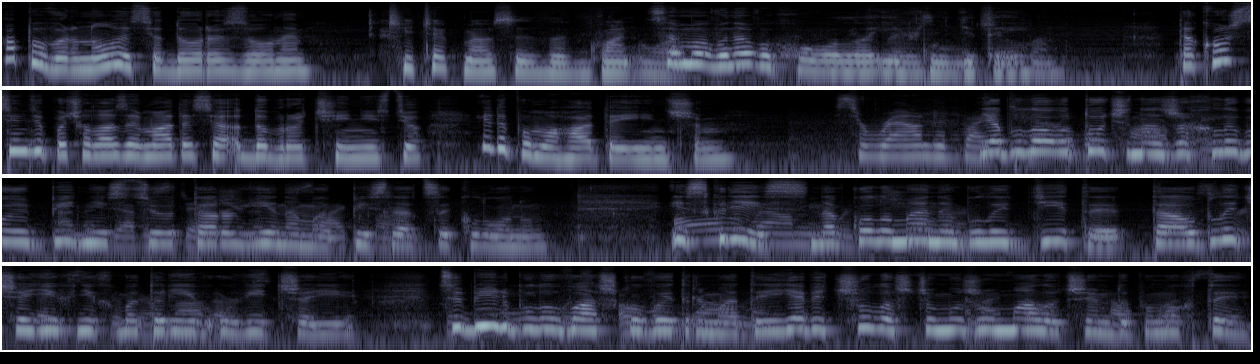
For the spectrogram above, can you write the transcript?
а повернулася до Аризони. Саме вона виховувала їхніх дітей. Також Сінді почала займатися доброчинністю і допомагати іншим. Я була оточена жахливою бідністю та руїнами після циклону. І скрізь навколо мене були діти та обличчя їхніх матерів у відчаї. Цю біль було важко витримати, і я відчула, що можу мало чим допомогти.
